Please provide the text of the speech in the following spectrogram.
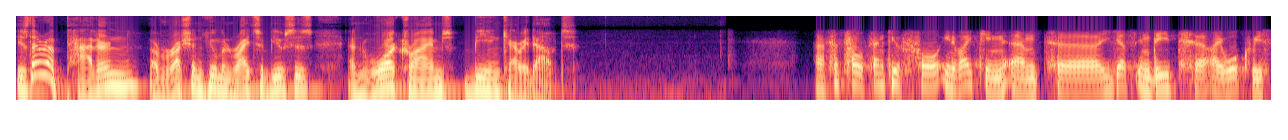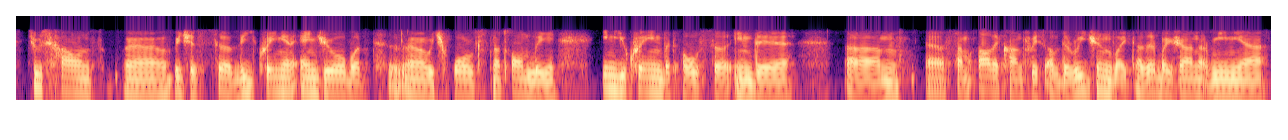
Is there a pattern of Russian human rights abuses and war crimes being carried out? Uh, first of all, thank you for inviting. And uh, yes, indeed, uh, I work with Truth Hounds, uh, which is uh, the Ukrainian NGO, but uh, which works not only in Ukraine but also in the um, some other countries of the region like Azerbaijan, Armenia,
